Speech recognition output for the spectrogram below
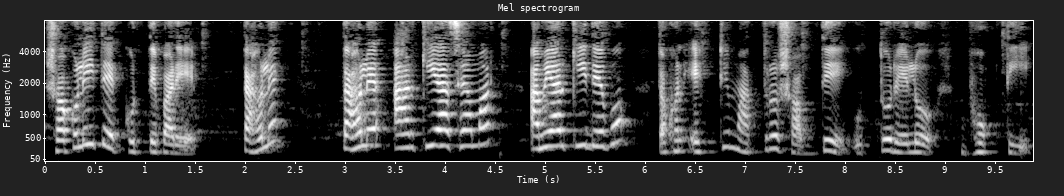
সকলেই ত্যাগ করতে পারে। তাহলে? তাহলে আর কি আছে আমার? আমি আর কি দেব? তখন একটি মাত্র শব্দে উত্তর এলো, ভক্তি।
